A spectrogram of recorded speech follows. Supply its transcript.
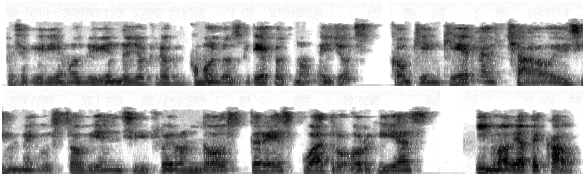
pues seguiríamos viviendo, yo creo que como los griegos, ¿no? Ellos, con quien quiera, chao, y si me gustó bien, si fueron dos, tres, cuatro orgías y no había pecado,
